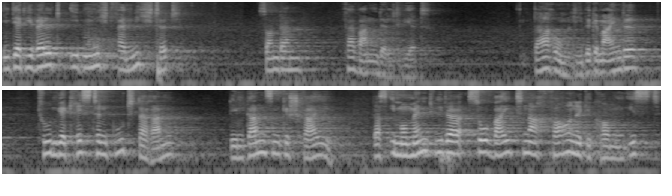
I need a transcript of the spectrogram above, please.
in der die Welt eben nicht vernichtet, sondern verwandelt wird. Darum, liebe Gemeinde, tun wir Christen gut daran, dem ganzen Geschrei, das im Moment wieder so weit nach vorne gekommen ist,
